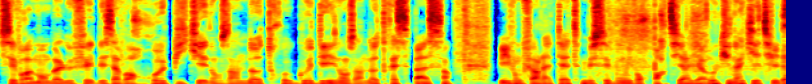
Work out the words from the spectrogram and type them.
C'est vraiment bah, le fait de les avoir repiqués dans un autre godet, dans un autre espace. Mais ils vont faire la tête, mais c'est bon, ils vont repartir, il n'y a aucune inquiétude.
